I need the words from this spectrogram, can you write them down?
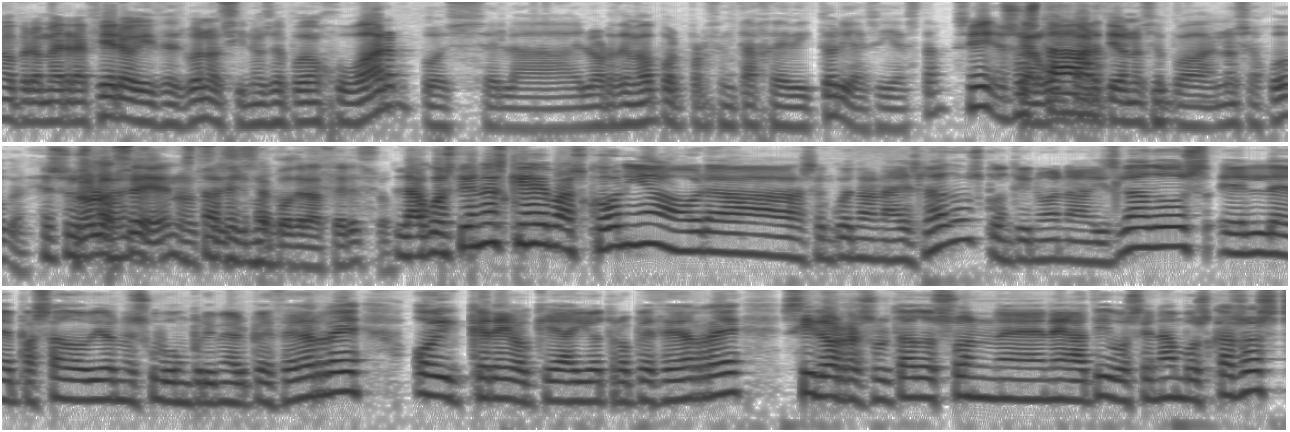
No, pero me refiero y dices, bueno, si no se pueden jugar, pues el, el orden va por porcentaje de victorias y ya está. Sí, eso que está- algún partido no se, pueda, no se juegue. Eso no está- lo sé, ¿eh? no sé si se podrá hacer eso. La cuestión es que Vasconia ahora se encuentran aislados, continúan aislados. El eh, pasado viernes hubo un primer PCR, hoy creo que hay otro PCR. Si los resultados son eh, negativos en ambos casos,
